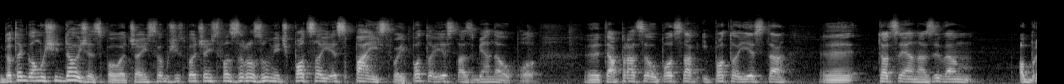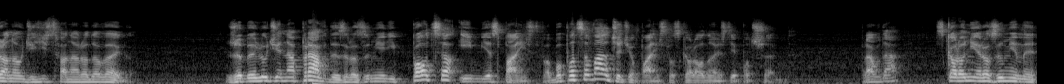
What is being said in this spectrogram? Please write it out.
Do tego musi dojrzeć społeczeństwo, musi społeczeństwo zrozumieć, po co jest państwo i po to jest ta zmiana, y, ta praca u podstaw i po to jest ta, y, to, co ja nazywam obroną dziedzictwa narodowego. Żeby ludzie naprawdę zrozumieli, po co im jest państwo. Bo po co walczyć o państwo, skoro ono jest niepotrzebne? Prawda? Skoro nie rozumiemy,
